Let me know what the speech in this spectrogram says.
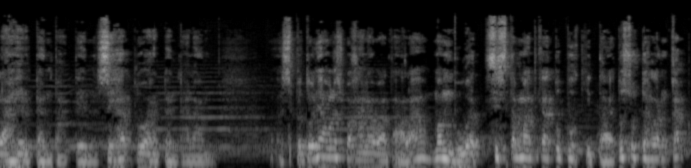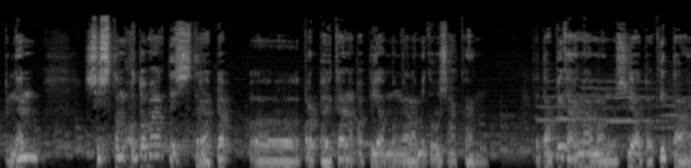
lahir dan batin, sehat luar dan dalam. Eh, sebetulnya Allah Subhanahu wa taala membuat sistematika tubuh kita itu sudah lengkap dengan sistem otomatis terhadap e, perbaikan apabila mengalami kerusakan. Tetapi karena manusia atau kita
